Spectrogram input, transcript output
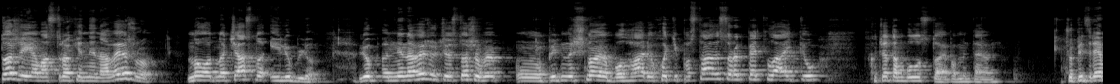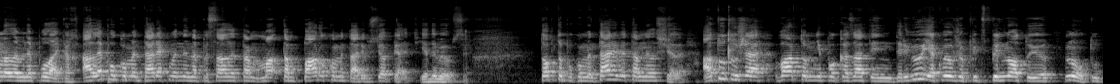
теж я вас трохи ненавижу, але одночасно і люблю. Люб... Ненавижу через те, що ви під нічною Болгарію хоч і поставили 45 лайків, хоча там було 100, я пам'ятаю. Що підтримали мене по лайках, але по коментарях ви не написали там, там пару коментарів, всього 5, я дивився. Тобто по коментарі ви там не лишили. А тут уже варто мені показати інтерв'ю, як ви вже під спільнотою, ну тут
